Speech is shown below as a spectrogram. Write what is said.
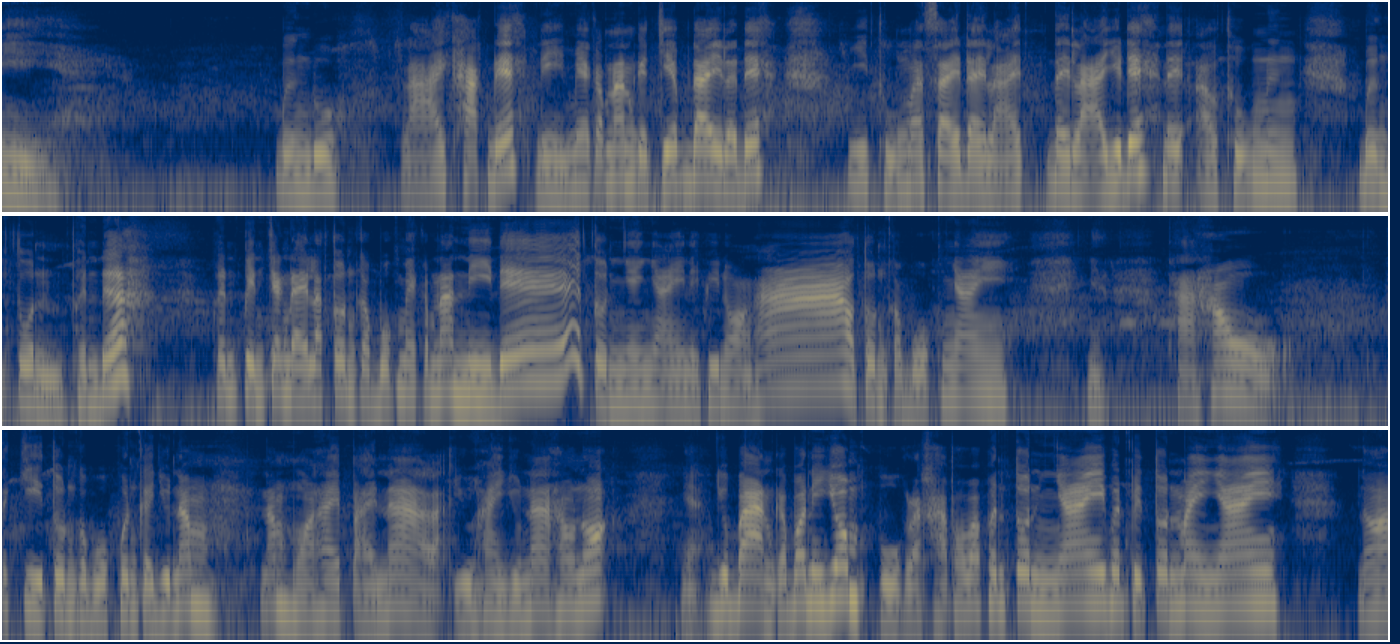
นี่เบิ่งดูหลายคักเด้ นี่แม่กำนันก็เจ็บได้แล้วเด้ มีถุงมาใส่ได้หลายได้หลายอยู่เด้ ได้เอาถุงหนึ่งเบิ่งต้นเพิ่นเด้อ เพิ่นเป็นจังใดละต้นกระบอกแม่กำนันนี่เด้ต้นใหญ่ๆนี่พี่น้องห้าวต้นกระบอกใหญ่เนี่ยถ้าเฮาตะกี้ต้นกระบอกเพิ่นก็อยู่น้ำน้ำหัวไฮปลายหน้าละอยู่ไฮอยู่หน้าเฮาเนาะเนี่ยอยู่บ้านก็บ่นิยมปลูกละค่ะเพราะว่าเพิ่นต้นใหญ่เพิ่นเป็นต้นไม้ใหญ่เนาะ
